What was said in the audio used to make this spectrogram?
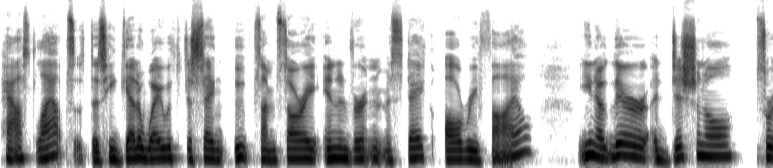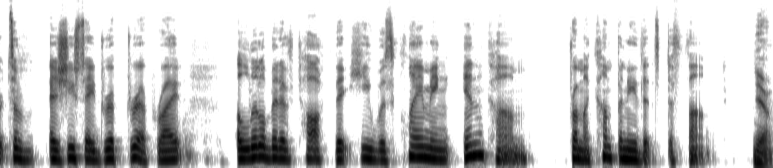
past lapses? Does he get away with just saying, oops, I'm sorry, inadvertent mistake, I'll refile? You know, there are additional sorts of, as you say, drip, drip, right? A little bit of talk that he was claiming income from a company that's defunct. Yeah.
